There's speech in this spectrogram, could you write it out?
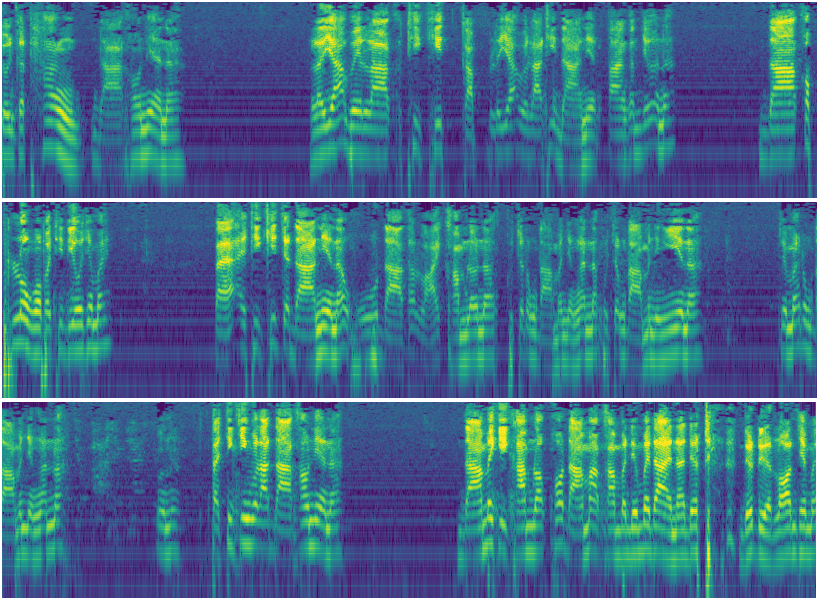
จนกระทั่งด่าเขาเนี่ยนะ ระยะเวลาที่คิดกับระยะเวลาที่ด่าเนี่ย ต่างกันเยอะนะด่าก็พลงออกไปทีเดียวใช่ไหมแต่ไอ้ที่คิดจะด่าเนี่ยนะโอ้โหด่าตั้งหลายคำแล้วนะคุณจะต้องด่ามันอย่างนั้นนะคุณต้องด่ามันอย่างนี้นะใช่ไหมต้องด่ามันอย่างนั้นนะแต่จริง ๆ เวลาด่าเขาเนี่ยนะ ด่าไม่กี่คำหรอกเพราะด่ามากคำมันเดียวไม่ได้นะเดี๋ยวเดี๋ยวเดือดร้อนใช่ไหม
